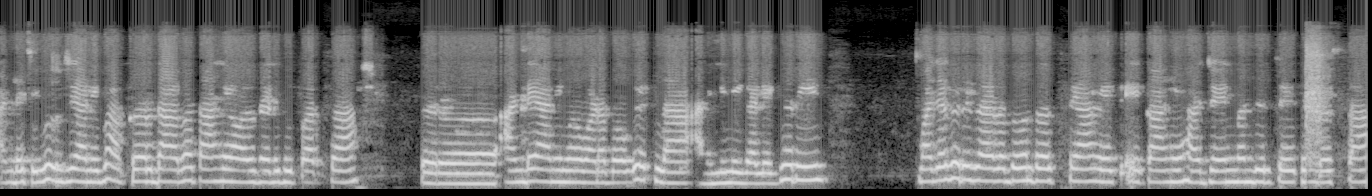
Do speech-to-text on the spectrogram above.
अंड्याची भुर्जी आणि भाकर डाळ भात आहे ऑलरेडी दुपारचा. तर अंडे आणि मग वडापाव घेतला आणि मी निघाले घरी. माझ्या घरी जायला दोन रस्ते आहेत. एक आहे हा जैन मंदिरचा इथून रस्ता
